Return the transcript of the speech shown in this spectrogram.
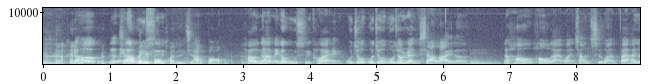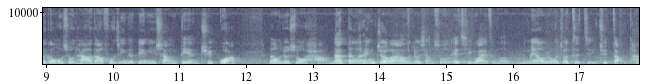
然后然后那加倍个 五十奉还的家暴，好，然后那个五十块，我就我就我就忍下来了。嗯。然后后来晚上吃完饭，他就跟我说他要到附近的便利商店去逛。那我就说好，那等了很久啊，我就想说，哎，奇怪，怎么没有人？我就自己去找他。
